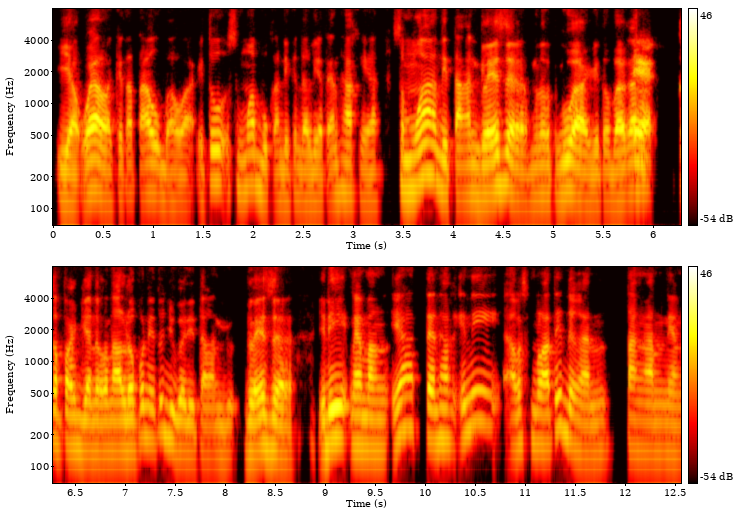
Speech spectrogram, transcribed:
Ya well kita tahu bahwa itu semua bukan di kendali Ten Hag ya. Semua di tangan Glazer menurut gue gitu. Bahkan yeah kepergian Ronaldo pun itu juga di tangan Glazer. Jadi memang ya Ten Hag ini harus melatih dengan tangan yang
